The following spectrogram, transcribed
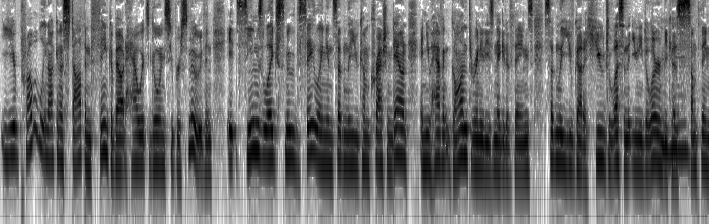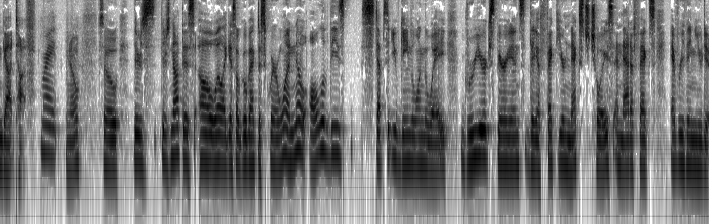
you're probably not going to stop and think about how it's going super smooth. And it seems like smooth sailing, and suddenly you come crashing down and you haven't gone through any of these negative things. Suddenly you've got a huge lesson that you need to learn because something got tough Right. you know so there's there's not this oh well i guess i'll go back to square one no all of these steps that you've gained along the way grew your experience they affect your next choice and that affects everything you do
